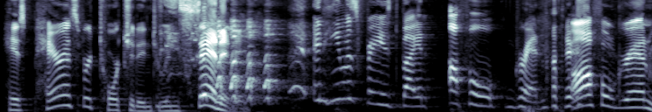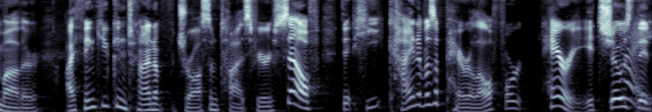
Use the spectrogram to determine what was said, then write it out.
his parents were tortured into insanity. Was raised by an awful grandmother. Awful grandmother. I think you can kind of draw some ties for yourself that he kind of is a parallel for Harry. It shows that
